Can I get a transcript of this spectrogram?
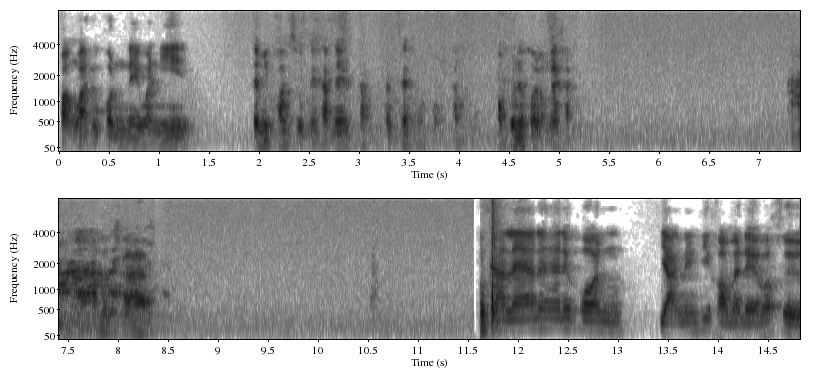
หวังว่าทุกคนในวันนี้จะมีความสุขนะครับในกับคอนเสิร์ตของผมครับ ขอบคุณทุกคนมากครับขอบคุณครับทำการแล้วนะฮะทุกคนอย่างหนึ่งที่ขอมาเดิมก็คือ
